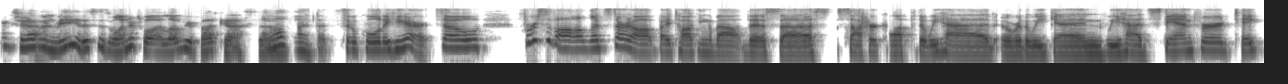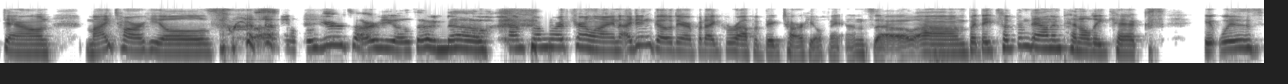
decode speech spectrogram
thanks for having me. This is wonderful. I love your podcast. So. Oh, that's so cool to hear. So, first of all, let's start off by talking about this uh, soccer cup that we had over the weekend. We had Stanford take down my Tar Heels. Oh, your Tar Heels. Oh no. I'm from North Carolina. I didn't go there, but I grew up a big Tar Heel fan. So, um, but they took them down in penalty kicks. It was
